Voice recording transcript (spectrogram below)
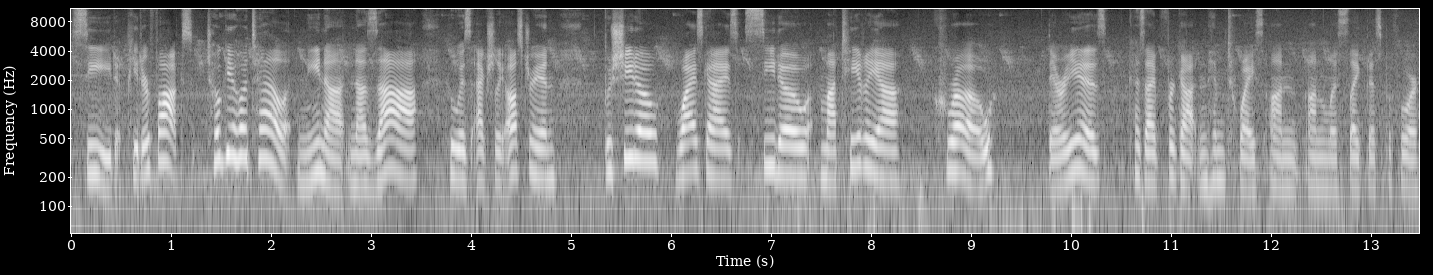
Seeed, Peter Fox, Tokio Hotel, Nena, Nazar, who is actually Austrian, Bushido, Wise Guys, Sido, Marteria, Cro, there he is, because I've forgotten him twice on, on lists like this before,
